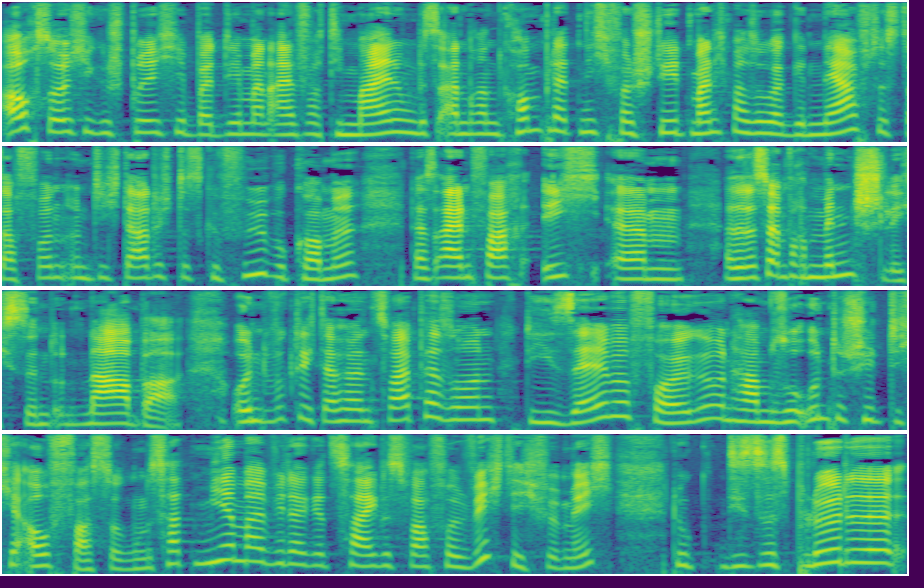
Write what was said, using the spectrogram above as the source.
Auch solche Gespräche, bei denen man einfach die Meinung des anderen komplett nicht versteht, manchmal sogar genervt ist davon und ich dadurch das Gefühl bekomme, dass einfach ich nicht, ähm, also dass wir einfach menschlich sind und nahbar. Und wirklich, da hören zwei Personen dieselbe Folge und haben so unterschiedliche Auffassungen. Das hat mir mal wieder gezeigt, es war voll wichtig für mich. Du, dieses blöde,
